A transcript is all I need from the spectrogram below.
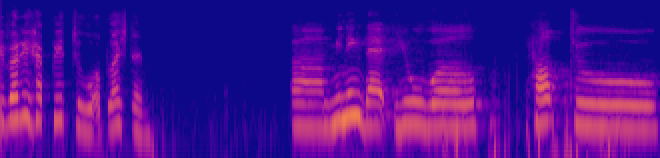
be very happy to oblige them. Uh, meaning that you will help to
